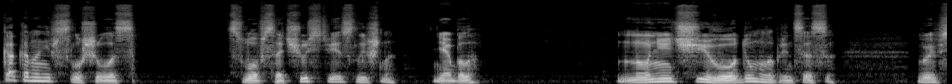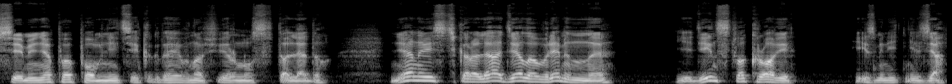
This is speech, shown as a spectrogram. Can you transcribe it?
Как она не вслушивалась, слов сочувствия слышно не было. «Ну ничего», — думала принцесса, — «вы все меня попомните, когда я вновь вернусь в Толедо. Ненависть короля — дело временное, единство крови изменить нельзя.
